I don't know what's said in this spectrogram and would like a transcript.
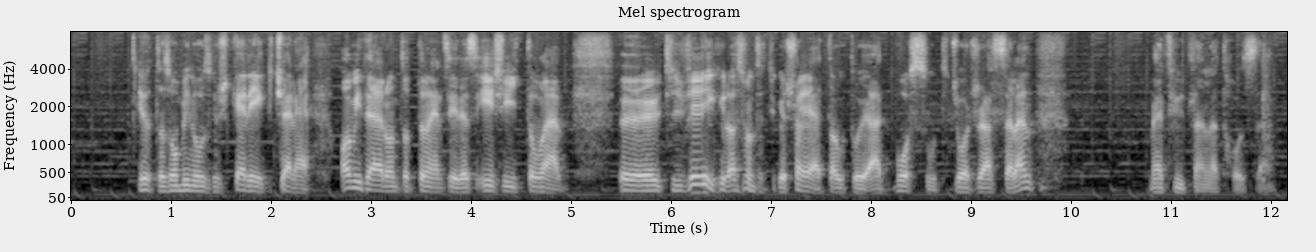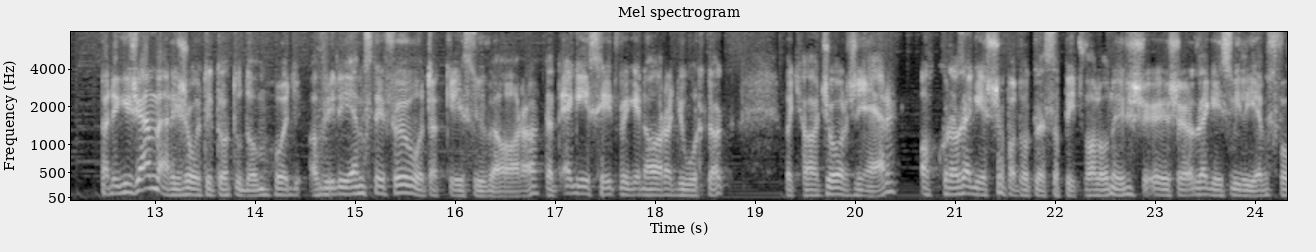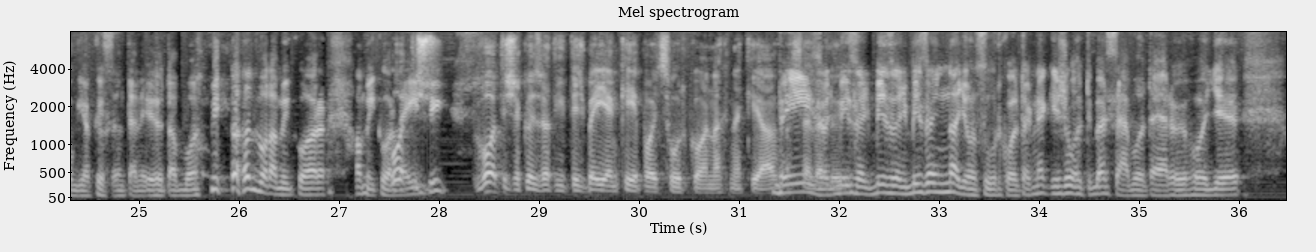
jött az ominózus kerékcsere, amit elrontott a Mercedes, és így tovább. Úgyhogy végül azt mondhatjuk, a saját autóját bosszút George Russell-en, mert hűtlen lett hozzá. Pedig is Zsámvári Zsoltitól tudom, hogy a Williams-nél föl voltak készülve arra, tehát egész hétvégén arra gyúrtak, hogy ha George nyer, akkor az egész csapatot lesz a pitvalon, és, és az egész Williams fogja köszönteni őt abban a pillanatban, amikor, amikor volt is, volt is a közvetítésben ilyen kép, hogy szurkolnak neki a Bizony, bizony, bizony, bizony, nagyon szurkoltak neki. Zsolti beszámolt erről, hogy,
